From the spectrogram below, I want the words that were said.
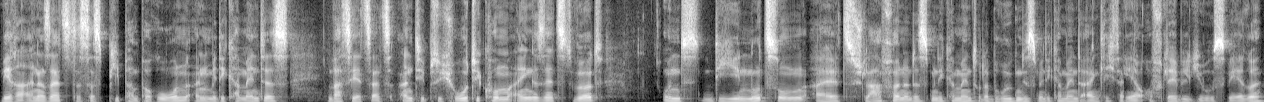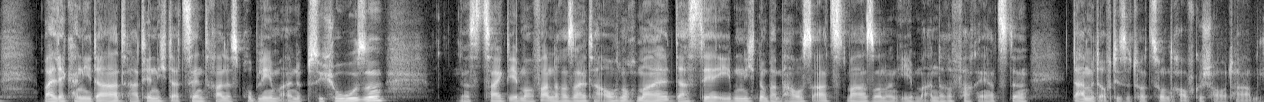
wäre einerseits, dass das Pipamperon ein Medikament ist, was jetzt als Antipsychotikum eingesetzt wird und die Nutzung als schlafförderndes Medikament oder beruhigendes Medikament eigentlich dann eher Off-Label-Use wäre, weil der Kandidat hat ja nicht als zentrales Problem eine Psychose. Das zeigt eben auf anderer Seite auch nochmal, dass der eben nicht nur beim Hausarzt war, sondern eben andere Fachärzte damit auf die Situation draufgeschaut haben.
